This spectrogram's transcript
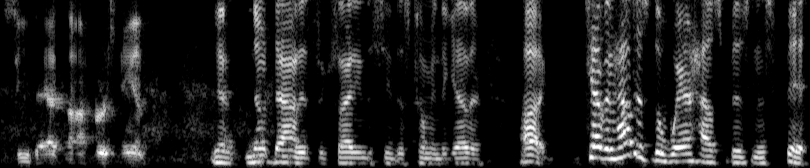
see that uh, firsthand. Yeah, no doubt, it's exciting to see this coming together. Uh, Kevin, how does the warehouse business fit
